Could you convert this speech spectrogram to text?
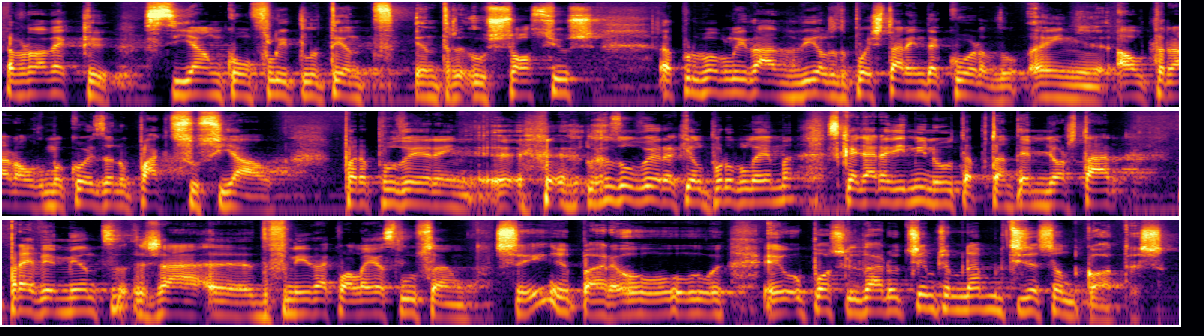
a verdade é que se há um conflito latente entre os sócios, a probabilidade deles depois estarem de acordo em alterar alguma coisa no pacto social para poderem eh, resolver aquele problema, se calhar é diminuta. Portanto, é melhor estar previamente já uh, definida qual é a solução. Sim, para, eu, eu posso lhe dar outro exemplo na amortização de cotas.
